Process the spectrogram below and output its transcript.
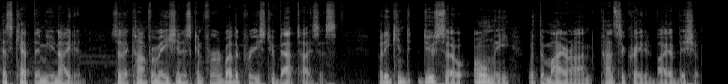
has kept them united, so that confirmation is conferred by the priest who baptizes, but he can do so only with the myron consecrated by a bishop.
